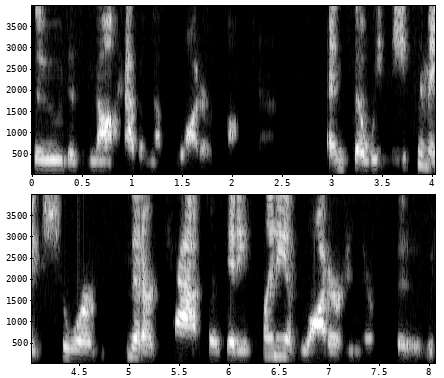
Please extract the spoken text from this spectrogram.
food does not have enough water content. And so we need to make sure that our cats are getting plenty of water in their food.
